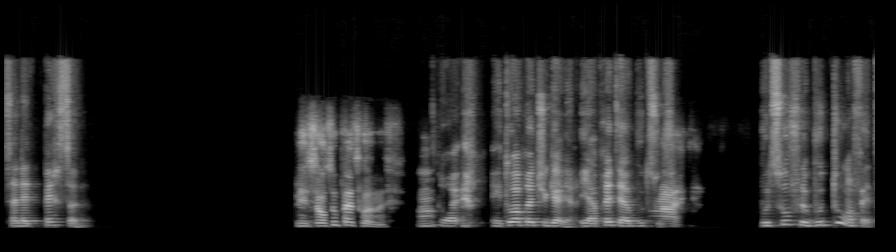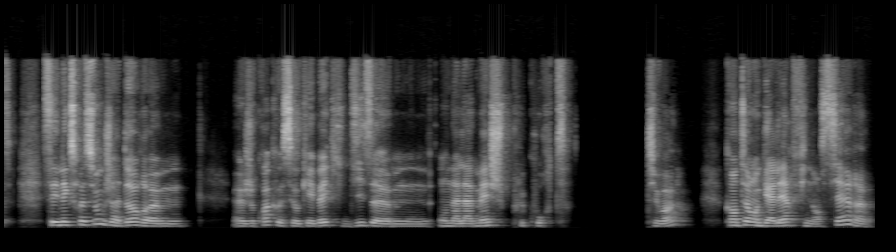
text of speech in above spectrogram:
ça n'aide personne. mais surtout pas toi, meuf. Mm. Ouais. Et toi, après, tu galères. Et après, tu es à bout de souffle. Ouais. Bout de souffle, bout de tout, en fait. C'est une expression que j'adore. euh, euh, je crois que c'est au Québec, ils disent euh, on a la mèche plus courte. Tu vois? Quand tu es en galère financière,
